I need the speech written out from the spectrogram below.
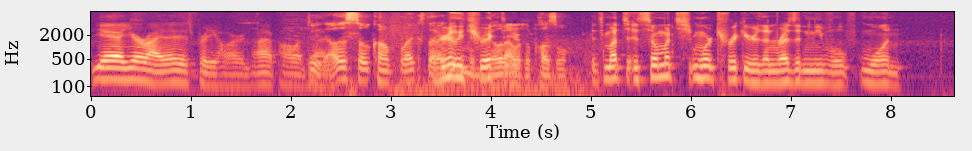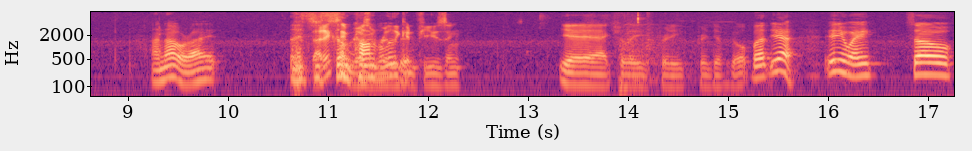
Yeah, you're right. It is pretty hard. I apologize. Dude, that was so complex that They I really didn't even tricked know that you. was a puzzle. It's much. It's so much more trickier than Resident Evil One. I know, right? It's That just actually so was really confusing. Yeah, actually, pretty pretty difficult. But yeah. Anyway, so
